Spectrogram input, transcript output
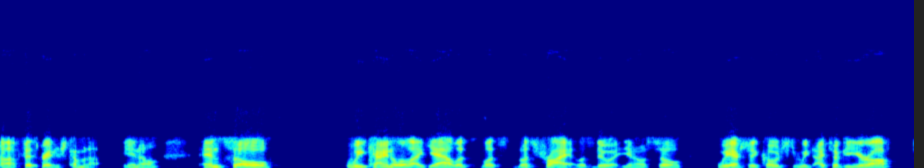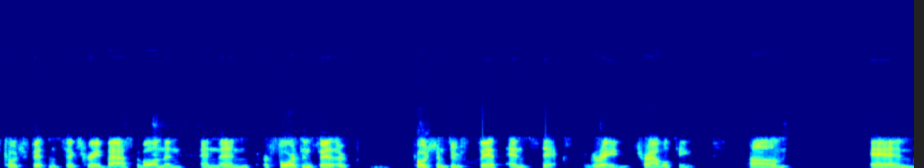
uh, fifth graders coming up, you know, and so we kind of were like, yeah, let's let's let's try it, let's do it, you know. So we actually coached. We I took a year off, coached fifth and sixth grade basketball, and then and then or fourth and fifth, or coached them through fifth and sixth grade travel team. Um, and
